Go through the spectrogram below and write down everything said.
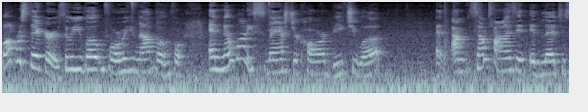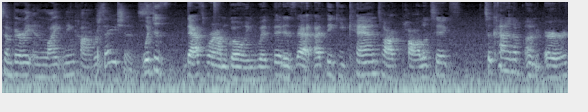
bumper stickers. Who you voting for? Who you not voting for? And nobody smashed your car, beat you up. And um, sometimes it, it led to some very enlightening conversations. Which is that's where I'm going with it. Is that I think you can talk politics to kind of unearth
